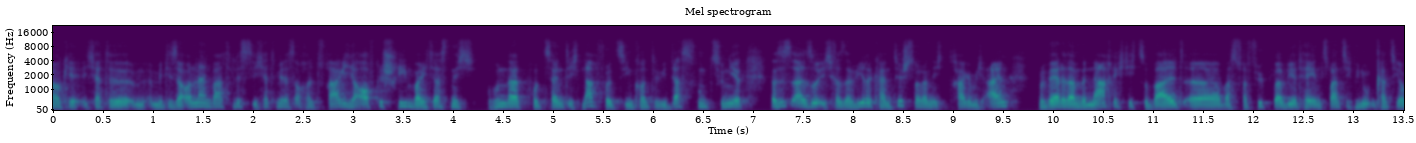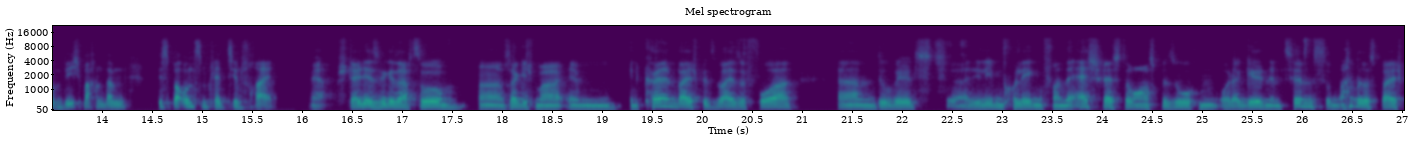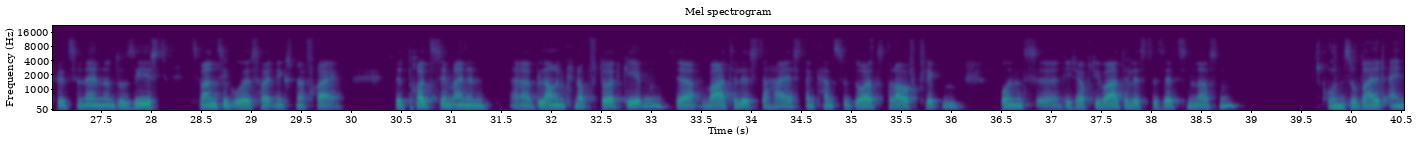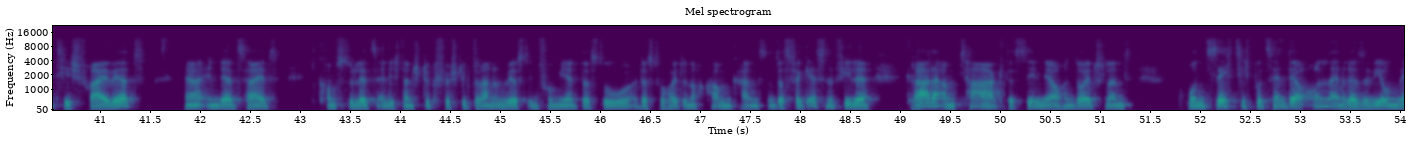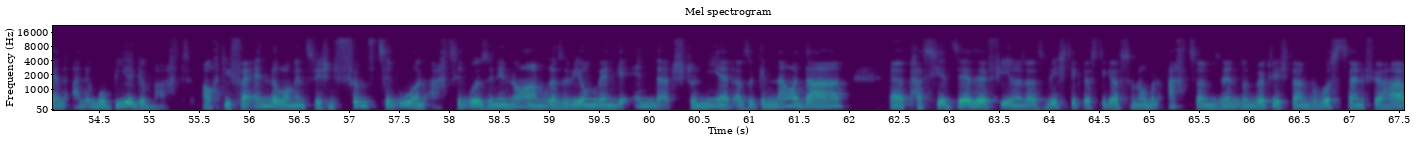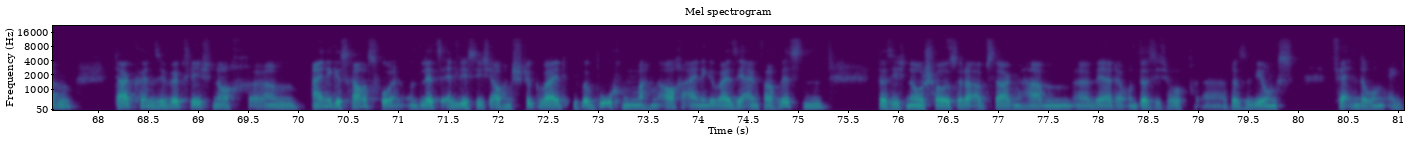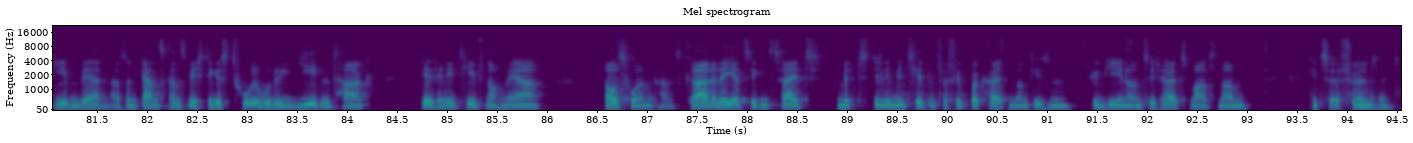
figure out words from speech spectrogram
Ah, okay, ich hatte ähm, mit dieser Online-Warteliste, ich hatte mir das auch als Frage hier aufgeschrieben, weil ich das nicht hundertprozentig nachvollziehen konnte, wie das funktioniert. Das ist also, ich reserviere keinen Tisch, sondern ich trage mich ein und werde dann benachrichtigt, sobald äh, was verfügbar wird. Hey, in 20 Minuten kannst du dich auf den Weg machen, dann ist bei uns ein Plätzchen frei. Ja, stell dir es, wie gesagt, so, äh, sag ich mal, im, in Köln beispielsweise vor, ähm, du willst äh, die lieben Kollegen von der Ash Restaurants besuchen oder Gilden im Zims, um ein anderes Beispiel zu nennen, und du siehst, 20 Uhr ist heute nichts mehr frei. Es wird trotzdem einen äh, blauen Knopf dort geben, der Warteliste heißt. Dann kannst du dort draufklicken und äh, dich auf die Warteliste setzen lassen. Und sobald ein Tisch frei wird, ja, in der Zeit kommst du letztendlich dann Stück für Stück dran und wirst informiert, dass du, dass du heute noch kommen kannst. Und das vergessen viele, gerade am Tag, das sehen wir auch in Deutschland, Rund 60 Prozent der Online-Reservierungen werden alle mobil gemacht. Auch die Veränderungen zwischen 15 Uhr und 18 Uhr sind enorm. Reservierungen werden geändert, storniert. Also genau da äh, passiert sehr, sehr viel. Und das ist wichtig, dass die Gastronomen achtsam sind und wirklich da ein Bewusstsein für haben. Da können sie wirklich noch ähm, einiges rausholen und letztendlich sich auch ein Stück weit überbuchen machen auch einige, weil sie einfach wissen, dass ich No-Shows oder Absagen haben äh, werde und dass ich auch äh, Reservierungs Veränderungen ergeben werden. Also ein ganz, ganz wichtiges Tool, wo du jeden Tag definitiv noch mehr rausholen kannst. Gerade in der jetzigen Zeit mit den limitierten Verfügbarkeiten und diesen Hygiene- und Sicherheitsmaßnahmen, die zu erfüllen sind.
